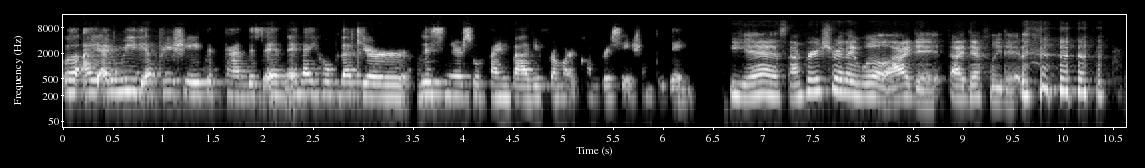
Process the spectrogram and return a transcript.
Well, I, I really appreciate it, Candice, and, and I hope that your listeners will find value from our conversation today. Yes, I'm pretty sure they will. I did. I definitely did.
